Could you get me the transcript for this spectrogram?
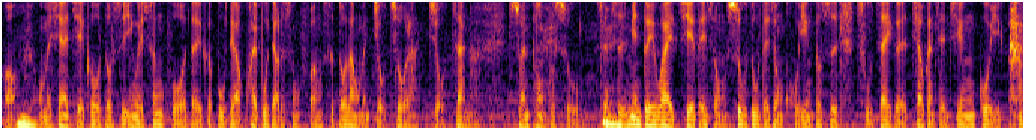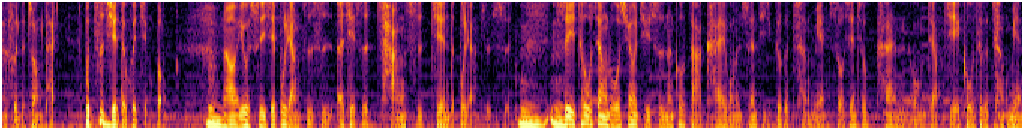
哦，嗯，我们现在结构都是因为生活的一个步调，快步调的生活方式，都让我们久坐啦、久站啦，酸痛不舒服，甚至面对外界的一种速度的一种回应，都是处在一个交感神经过于亢奋的状态，不自觉的会紧绷。嗯，然后又是一些不良姿势，而且是长时间的不良姿势，嗯，嗯，所以透过这样螺旋，其实能够打开我们身体各个层面。首先就看我们讲结构这个层面，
